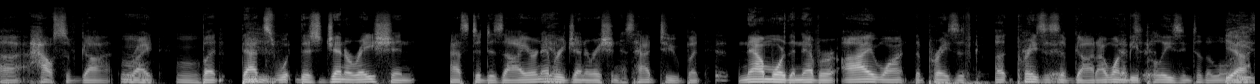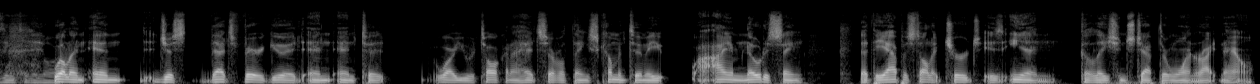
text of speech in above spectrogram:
uh, house of God, Mm. right? Mm. But that's what this generation has to desire, and Yeah. every generation has had to. But now more than ever, I want the praises uh, praises it. of God. I want to be it. pleasing to the Lord. Yeah. Pleasing to the Lord. Well, and and just that's very good. And and to while you were talking, I had several things coming to me. I am noticing that the apostolic church is in Galatians chapter one right now,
